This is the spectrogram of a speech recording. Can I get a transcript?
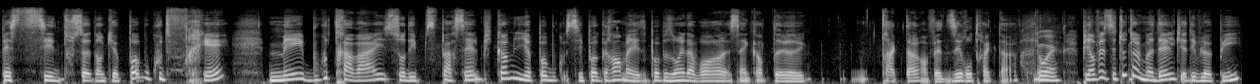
pesticide, tout ça. Donc il y a pas beaucoup de frais, mais beaucoup de travail sur des petites parcelles. Puis comme il y a pas beaucoup, c'est pas grand, mais il a pas besoin d'avoir 50 tracteur, en fait, zéro tracteur. Ouais. Puis en fait, c'est tout un modèle qu'il a développé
